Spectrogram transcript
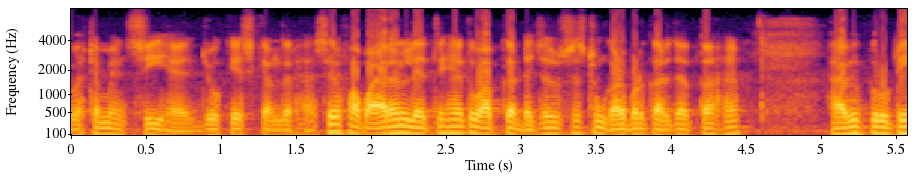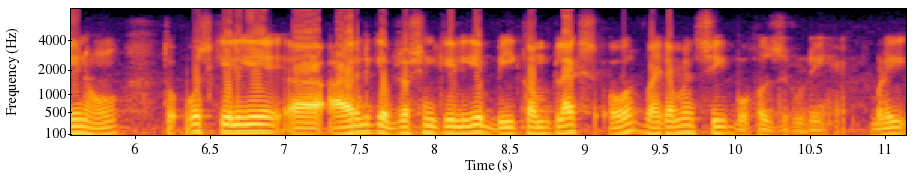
विटामिन सी है, जो कि इसके अंदर है। सिर्फ़ आप आयरन लेते हैं तो आपका डाइजेस्टिव सिस्टम गड़बड़ कर जाता है। हैवी प्रोटीन हो तो उसके लिए आयरन की ऑब्जर्शन के लिए बी कम्प्लेक्स और विटामिन सी बहुत ज़रूरी है। बड़ी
